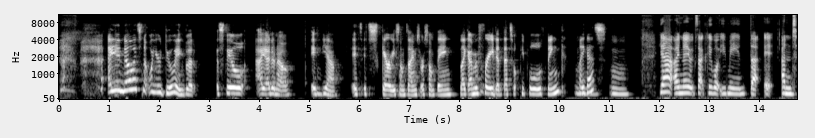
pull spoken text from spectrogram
and you know it's not what you're doing, but still, I I don't know. If yeah, it's it's scary sometimes or something. Like I'm afraid that that's what people think. Mm. I guess. Mm. Yeah, I know exactly what you mean. That it and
